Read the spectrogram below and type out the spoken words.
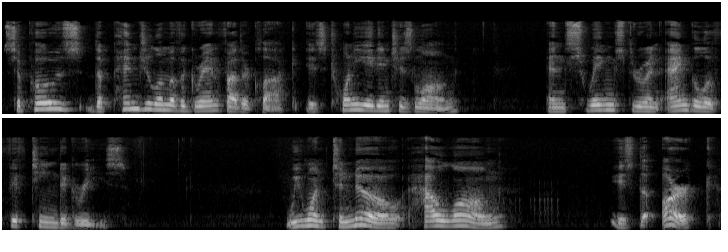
Suppose the pendulum of a grandfather clock is 28 inches long and swings through an angle of 15 degrees we want to know how long is the arc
